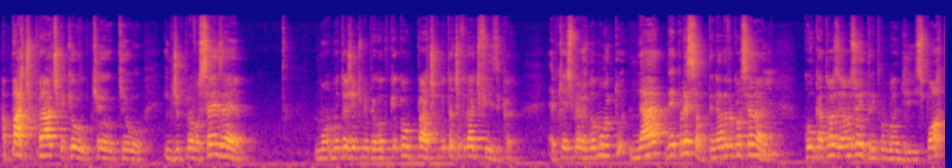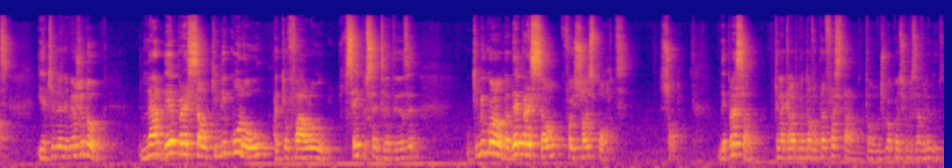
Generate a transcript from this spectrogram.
a parte prática que eu, que eu, que eu indico para vocês é. Muita gente me pergunta por que eu pratico muita atividade física. É porque isso me ajudou muito na depressão, não tem nada a ver com ansiedade. Uhum. Com 14 anos eu entrei para um bando de esportes e aquilo ali me ajudou. Na depressão que me curou, aqui eu falo 100% de certeza, o que me curou da depressão foi só esportes. Só. Depressão. que naquela época eu estava até afastado. Então, a última coisa que eu precisava era de Deus.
